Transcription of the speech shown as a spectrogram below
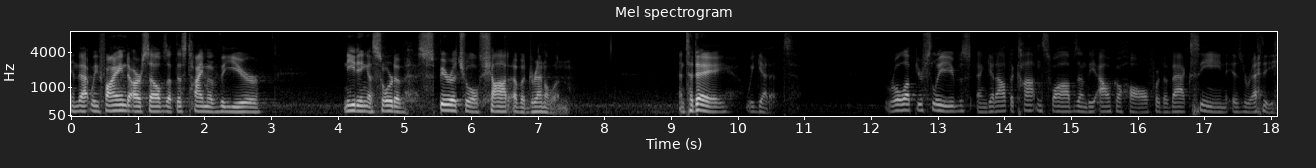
in that we find ourselves at this time of the year needing a sort of spiritual shot of adrenaline. And today, we get it. Roll up your sleeves and get out the cotton swabs and the alcohol, for the vaccine is ready.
